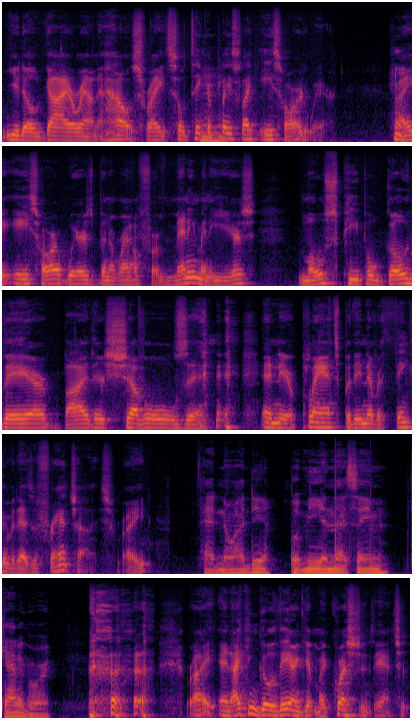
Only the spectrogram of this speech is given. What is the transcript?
you know guy around the house right so take mm-hmm. a place like ace hardware hmm. right ace hardware has been around for many many years most people go there, buy their shovels and, and their plants, but they never think of it as a franchise, right? Had no idea. Put me in that same category. right. And I can go there and get my questions answered.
